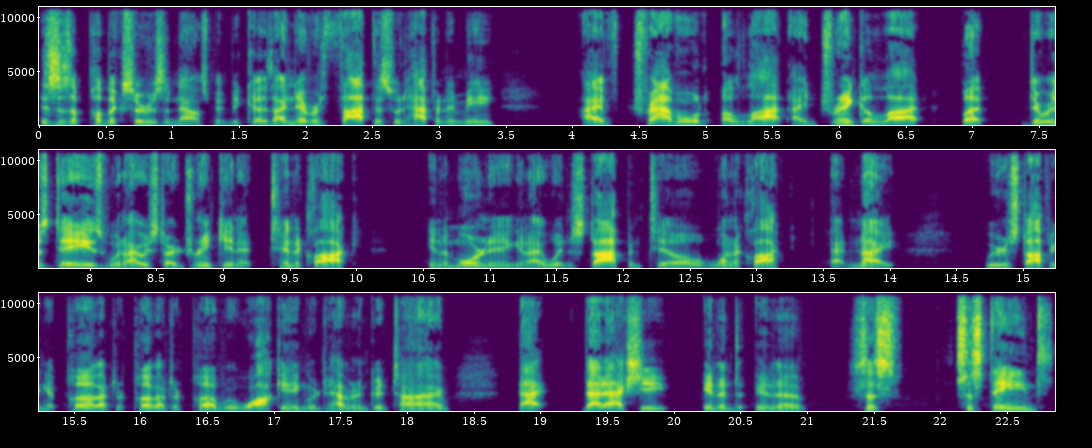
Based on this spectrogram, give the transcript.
this is a public service announcement because I never thought this would happen to me. I've traveled a lot. I drank a lot, but there was days when I would start drinking at 10 o'clock in the morning and I wouldn't stop until one o'clock at night we were stopping at pub after pub after pub. We're walking. We're having a good time. That that actually in a in a sus, sustained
